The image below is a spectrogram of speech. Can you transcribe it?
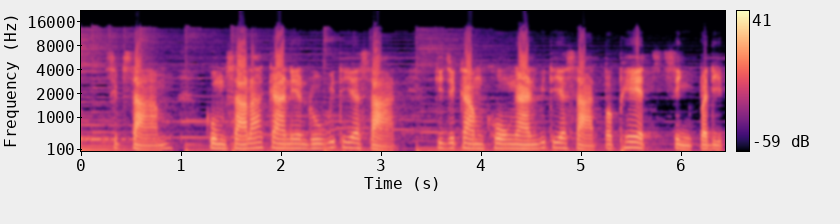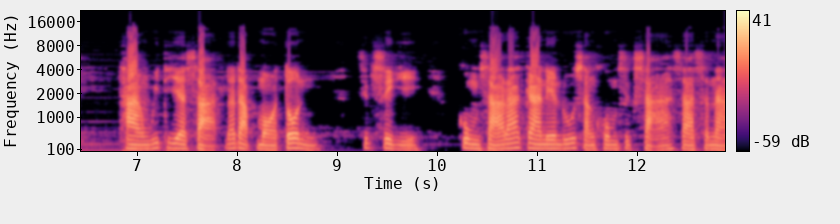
13. กลุ่มสาระการเรียนรู้วิทยาศาสตร์ กิจกรรมโครงงานวิทยาศาสตร์ประเภท สิ่งประดิษฐ์ ทางวิทยาศาสตร์ ระดับมต้น 14. กลุ่มสาระการเรียนรู้สังคมศึกษา ศาสนา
